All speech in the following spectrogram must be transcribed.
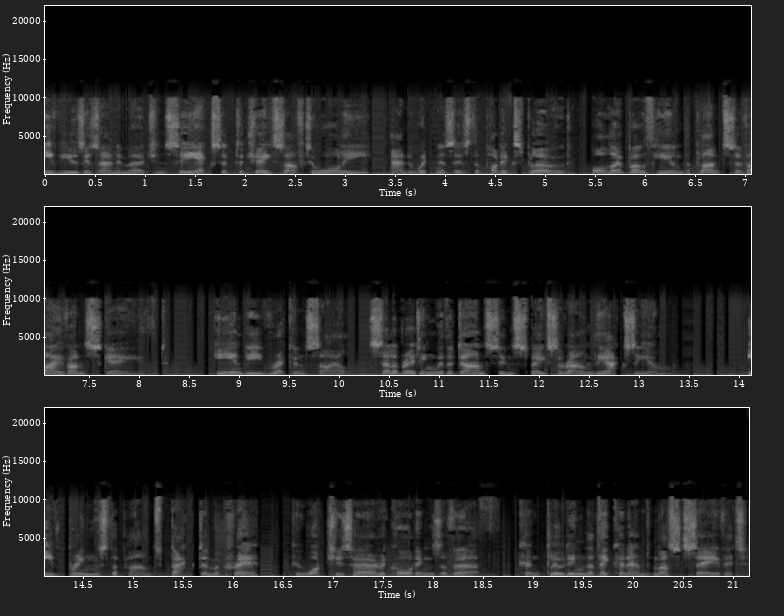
Eve uses an emergency exit to chase after Wall-E, and witnesses the pod explode, although both he and the plant survive unscathed. He and Eve reconcile, celebrating with a dance in space around the Axiom. Eve brings the plant back to McCrea, who watches her recordings of Earth, concluding that they can and must save it.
